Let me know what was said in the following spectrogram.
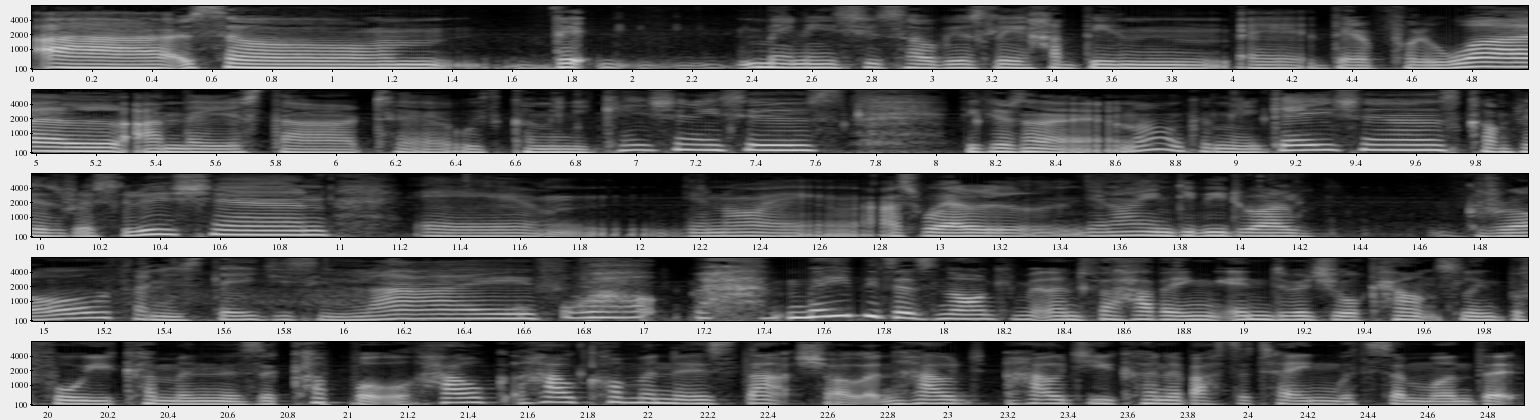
Uh, so um, the main issues obviously have been uh, there for a while, and they start uh, with communication issues because uh, you know communications, conflict resolution, um, you know, uh, as well, you know, individual growth and stages in life. Well, maybe there's an argument then for having individual counselling before you come in as a couple. How how common is that, Charlotte? And how how do you kind of ascertain with someone that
